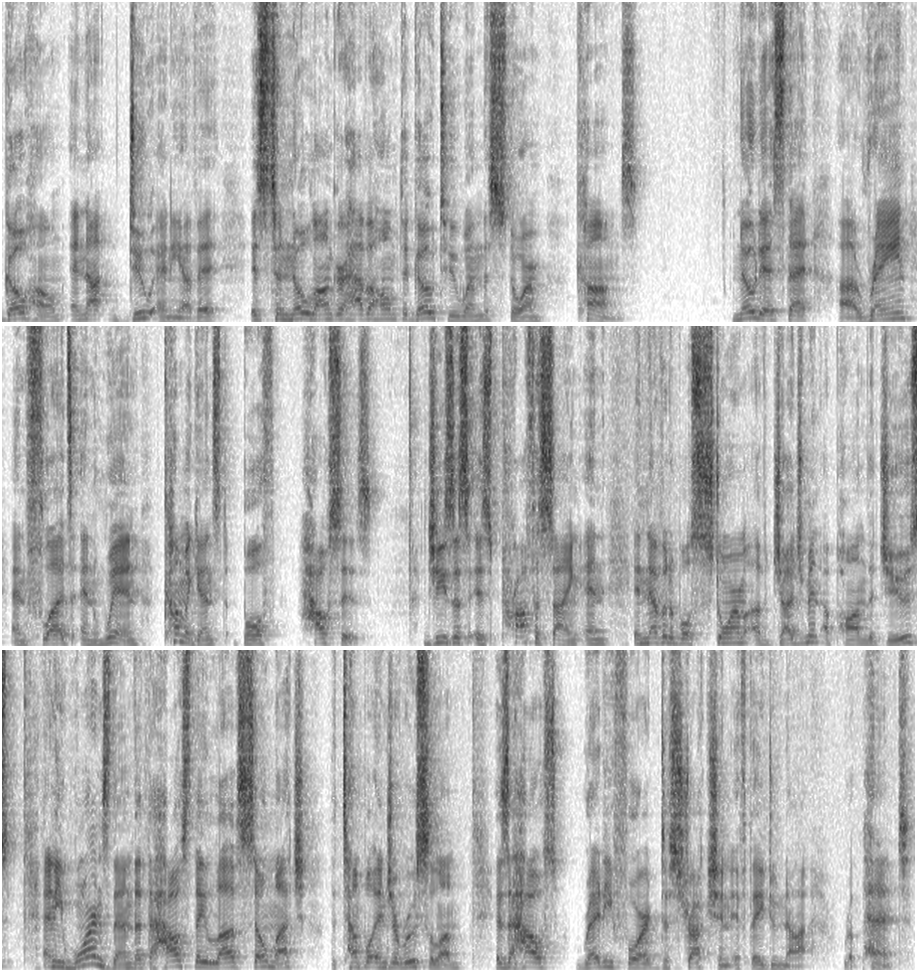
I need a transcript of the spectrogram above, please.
go home, and not do any of it is to no longer have a home to go to when the storm comes. Notice that uh, rain and floods and wind come against both houses. Jesus is prophesying an inevitable storm of judgment upon the Jews, and he warns them that the house they love so much, the temple in Jerusalem, is a house ready for destruction if they do not repent.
